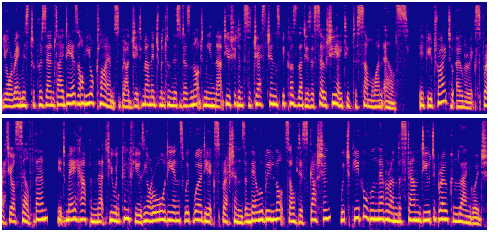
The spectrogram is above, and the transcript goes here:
Your aim is to present ideas of your client's budget management, and this does not mean that you should add suggestions because that is associated to someone else. If you try to overexpress yourself, then it may happen that you will confuse your audience with wordy expressions, and there will be lots of discussion, which people will never understand due to broken language.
